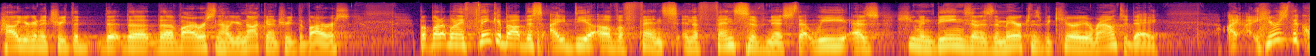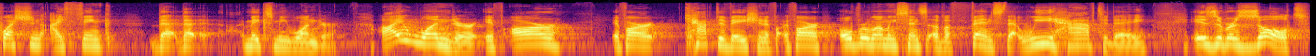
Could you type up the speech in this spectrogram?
how you're going to treat the, the, the, the virus and how you're not going to treat the virus. But, but when I think about this idea of offense and offensiveness that we as human beings and as Americans we carry around today, I, here's the question I think that, that makes me wonder. I wonder if our, if our captivation, if, if our overwhelming sense of offense that we have today is a result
